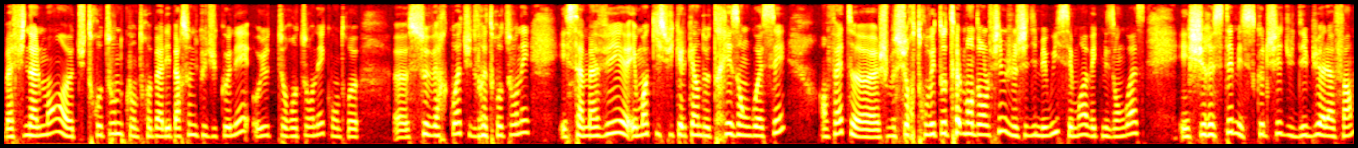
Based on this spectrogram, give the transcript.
bah finalement, euh, tu te retournes contre bah, les personnes que tu connais au lieu de te retourner contre ce vers quoi tu devrais te retourner. Et ça m'avait, et moi qui suis quelqu'un de très angoissé, en fait, euh, je me suis retrouvée totalement dans le film. Je me suis dit, mais oui, c'est moi avec mes angoisses. Et je suis restée, mais scotchée du début à la fin.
